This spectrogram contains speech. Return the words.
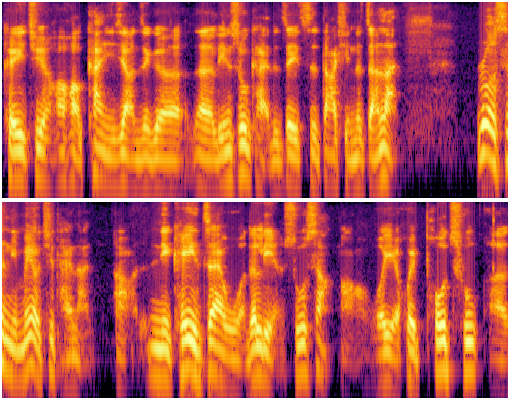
可以去好好看一下这个呃林书凯的这次大型的展览。若是你没有去台南啊，你可以在我的脸书上啊，我也会抛出呃。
